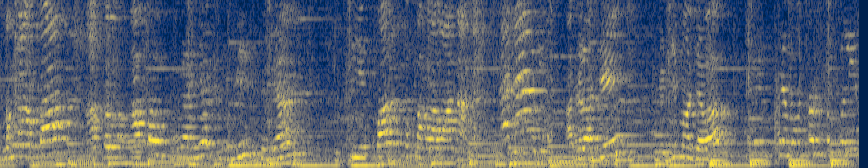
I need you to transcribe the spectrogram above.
Mengapa atau apa hubungannya Jimmy dengan sifat kepahlawanan? Ada lagi? Jadi mau jawab? ada motor untuk melintas.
